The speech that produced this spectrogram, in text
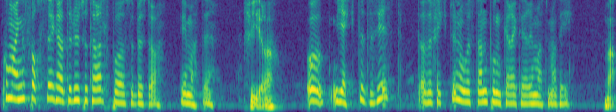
Hvor mange forsøk hadde du totalt på å bestå i matte? Fire? Og gikk det til sist? Altså Fikk du noe standpunktkarakter i matematikk? Nei.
